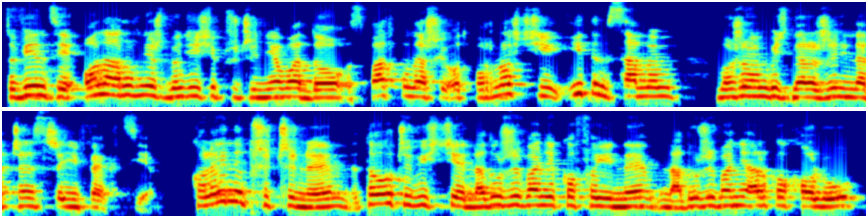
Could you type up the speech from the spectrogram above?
co więcej, ona również będzie się przyczyniała do spadku naszej odporności i tym samym możemy być narażeni na częstsze infekcje. Kolejne przyczyny to oczywiście nadużywanie kofeiny, nadużywanie alkoholu,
